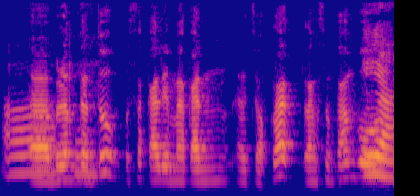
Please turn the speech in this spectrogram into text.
oh, uh, okay. belum tentu sekali makan uh, coklat langsung kambuh. Iya.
